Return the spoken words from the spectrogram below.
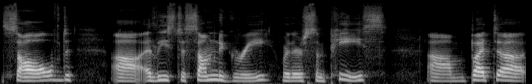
solved, uh, at least to some degree, where there's some peace. Um, but, uh,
